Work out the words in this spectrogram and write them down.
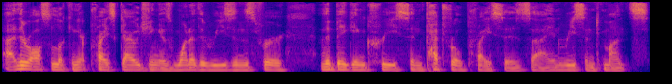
Uh, they're also looking at price gouging as one of the reasons for the big increase in petrol prices uh, in recent months.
